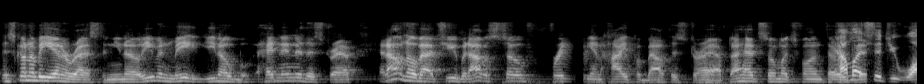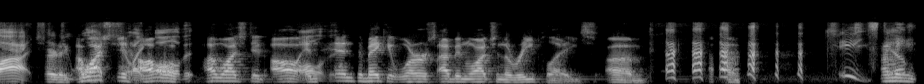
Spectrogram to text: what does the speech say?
It's going to be interesting, you know. Even me, you know, heading into this draft, and I don't know about you, but I was so freaking hype about this draft. I had so much fun Thursday. How much did you watch? Did you I watched it like all, all, of it. I watched it all, all and, it. and, to make it worse, I've been watching the replays. Um, um Jeez, I mean,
